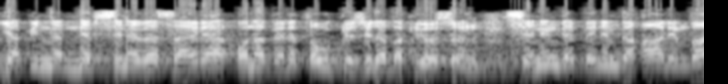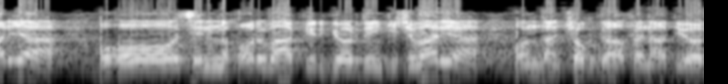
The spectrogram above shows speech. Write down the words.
ya bilmem nefsine vesaire ona böyle tavuk gözüyle bakıyorsun. Senin de benim de halim var ya, o, o senin hor vakir gördüğün kişi var ya, ondan çok daha fena diyor.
